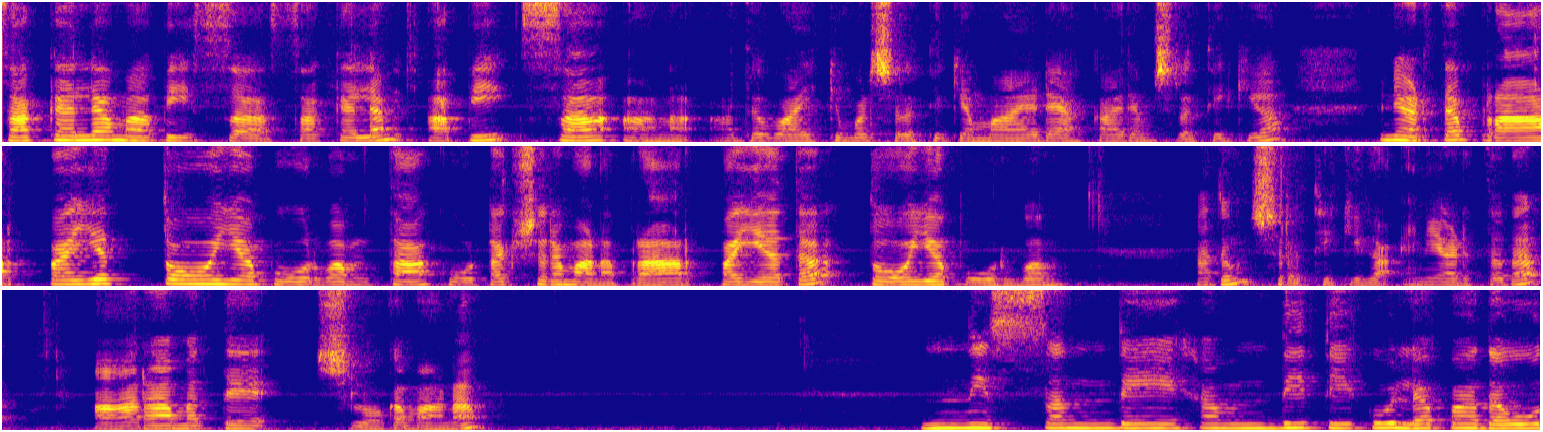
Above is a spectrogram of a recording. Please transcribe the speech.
സകലമപി സ സകലം അപി സ ആണ്. അത് വായിക്കുമ്പോൾ ശ്രദ്ധിക്കുക. മായയുടെ ആകാരം ശ്രദ്ധിക്കുക. പിന്നെ അടുത്ത പ്രാർപ്പയത്തോയപൂർവം ത കൂട്ടക്ഷരമാണ്. പ്രാർപ്പയത് തോയപൂർവം. അതും ശ്രദ്ധിക്കുക. ഇനി അടുത്തത് ആറാമത്തെ ശ്ലോകമാണ്. നിസ്സന്ദേഹം ദിതികുലപദൗ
